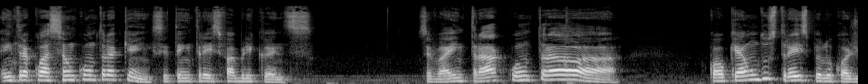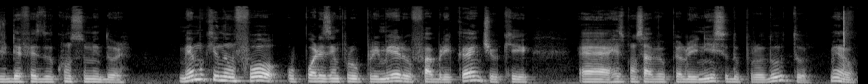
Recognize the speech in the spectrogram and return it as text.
entra com ação contra quem? Se tem três fabricantes. Você vai entrar contra qualquer um dos três pelo Código de Defesa do Consumidor. Mesmo que não for, o, por exemplo, o primeiro fabricante, o que é responsável pelo início do produto, meu,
